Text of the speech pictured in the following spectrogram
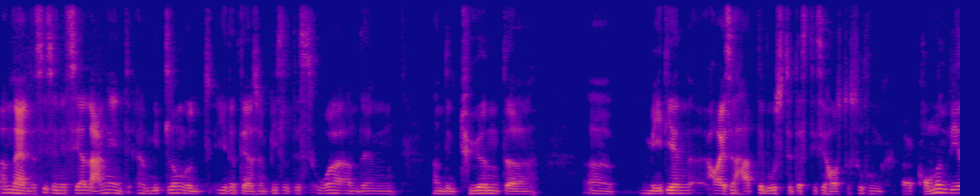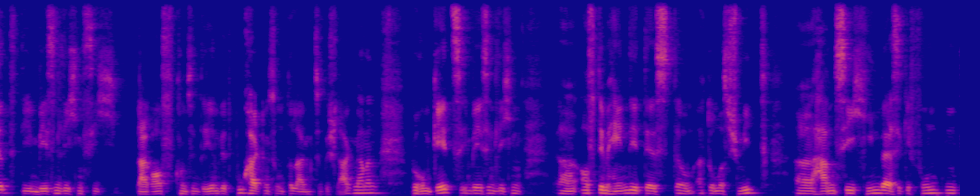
Ähm, nein, das ist eine sehr lange Ermittlung und jeder, der so ein bisschen das Ohr an den, an den Türen der äh, Medienhäuser hatte, wusste, dass diese Hausdurchsuchung kommen wird, die im Wesentlichen sich darauf konzentrieren wird, Buchhaltungsunterlagen zu beschlagnahmen. Worum geht es im Wesentlichen? Äh, auf dem Handy des Thomas Schmidt äh, haben sich Hinweise gefunden,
